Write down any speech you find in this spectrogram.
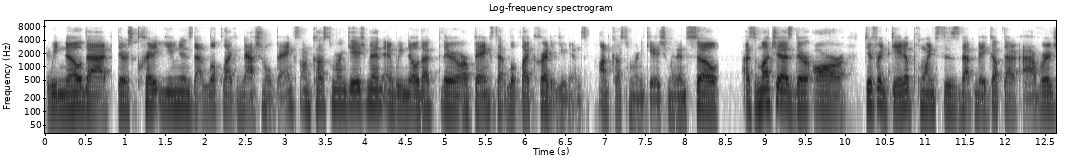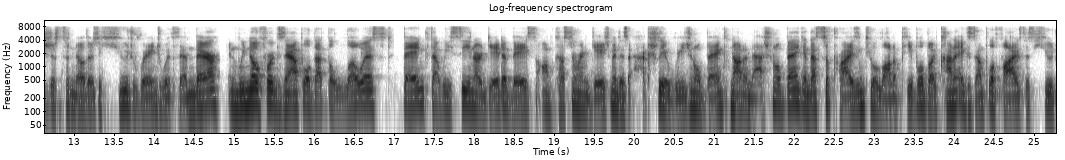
We know that there's credit unions that look like national banks on customer engagement, and we know that there are banks that look like credit unions on customer engagement. And so as much as there are different data points that make up that average, just to know there's a huge range within there. And we know, for example, that the lowest bank that we see in our database on customer engagement is actually a regional bank, not a national bank. And that's surprising to a lot of people, but kind of exemplifies this huge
